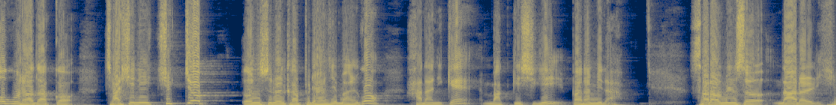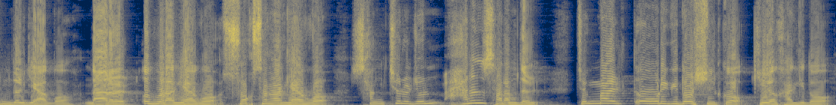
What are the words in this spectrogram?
억울하다고 자신이 직접 원수를 갚으려 하지 말고 하나님께 맡기시기 바랍니다. 살아오면서 나를 힘들게 하고 나를 억울하게 하고 속상하게 하고 상처를 준 많은 사람들 정말 떠오르기도 싫고 기억하기도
